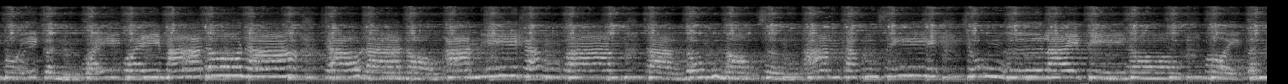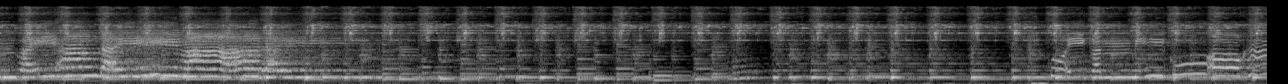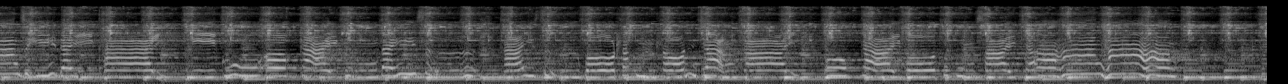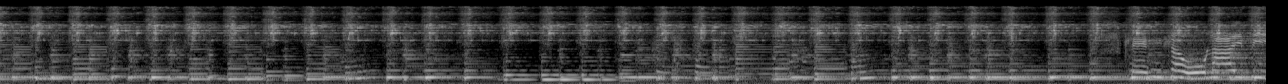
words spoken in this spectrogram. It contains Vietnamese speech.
Mỗi cần quay quay má đô na cao là nòng an ý khăng phàm tàng đông nòng sừng an khăng si, chung hư lai pì nòng. Mỗi cần quay an đây ma đây mỗi cần mỹ đầu lai tiếng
